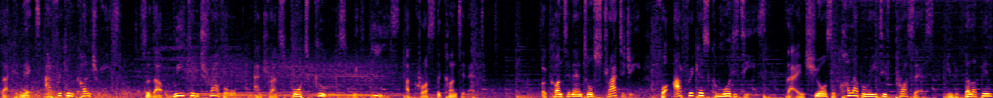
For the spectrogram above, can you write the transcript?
that connects African countries so that we can travel and transport goods with ease across the continent. A continental strategy for Africa's commodities that ensures a collaborative process in developing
